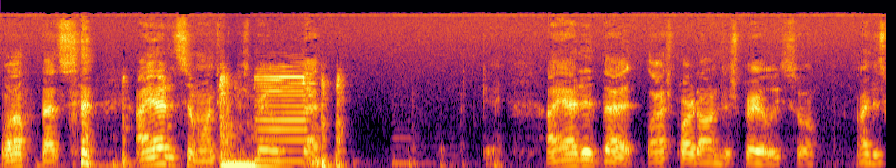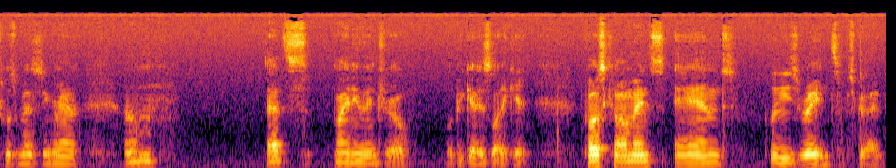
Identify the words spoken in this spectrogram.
Well, that's I added some onto just barely that. Okay, I added that last part on just barely, so I just was messing around. Um, that's my new intro. Hope you guys like it. Post comments and please rate and subscribe.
